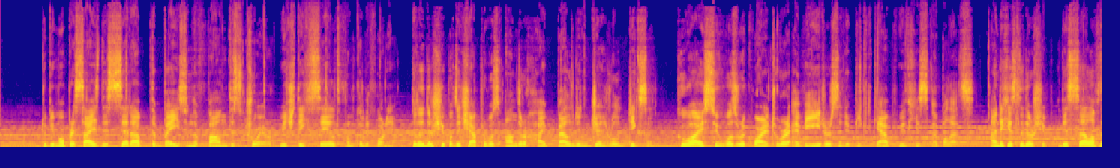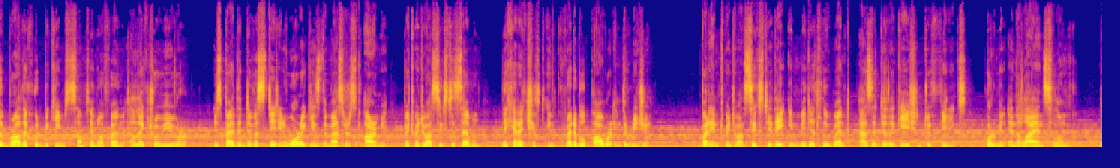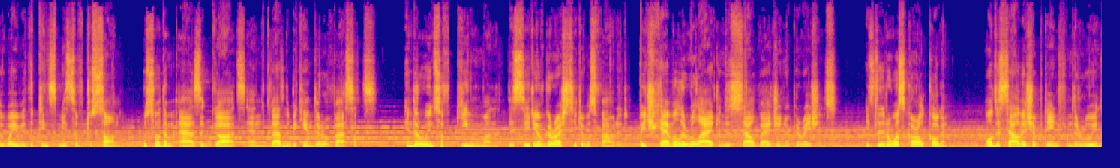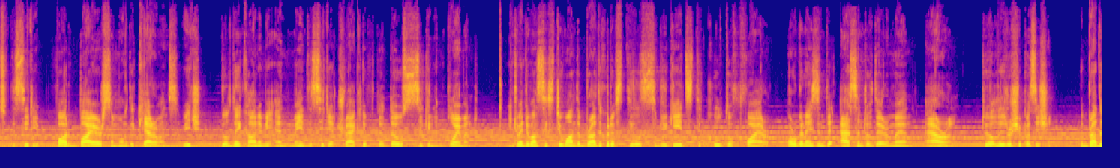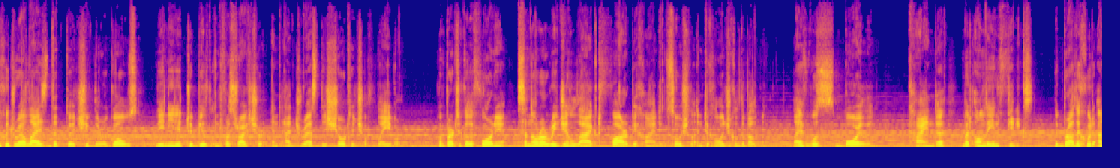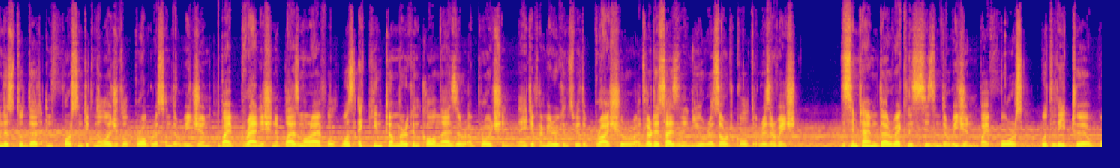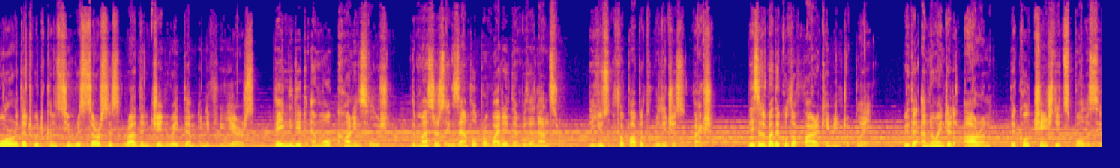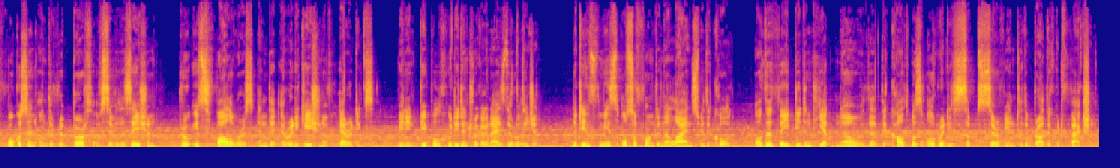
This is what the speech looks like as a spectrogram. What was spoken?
To be more precise, they set up the base on the Found Destroyer, which they sailed from California. The leadership of the chapter was under High Paladin General Dixon, who I assume was required to wear aviators and a peaked cap with his epaulets. Under his leadership, this cell of the Brotherhood became something of an electro-weaver. Despite the devastating war against the Master's army, by 2167 they had achieved incredible power in the region. But in 2160 they immediately went as a delegation to Phoenix, forming an alliance along the way with the tinsmiths of Tucson, who saw them as gods and gladly became their vassals. In the ruins of Kingman, the city of Garage City was founded, which heavily relied on the salvaging operations. Its leader was Carl Kogan. All the salvage obtained from the ruins of the city fought buyers among the caravans, which fueled the economy and made the city attractive to those seeking employment. In 2161, the Brotherhood of Steel subjugates the cult of fire, organizing the ascent of their man, Aaron, to a leadership position. The Brotherhood realized that to achieve their goals, they needed to build infrastructure and address the shortage of labor. Compared to California, Sonora region lagged far behind in social and technological development. Life was boiling, kinda, but only in Phoenix. The Brotherhood understood that enforcing technological progress on the region by brandishing a plasma rifle was akin to American colonizer approaching Native Americans with a brochure advertising a new resort called Reservation. At the same time, directly seizing the region by force would lead to a war that would consume resources rather than generate them in a few years. They needed a more cunning solution. The Master's example provided them with an answer the use of a puppet religious faction. This is where the cult of fire came into play. With the anointed Aaron, the cult changed its policy, focusing on the rebirth of civilization through its followers and the eradication of heretics, meaning people who didn't recognize the religion. The Tinsmiths also formed an alliance with the cult, although they didn't yet know that the cult was already subservient to the Brotherhood faction.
